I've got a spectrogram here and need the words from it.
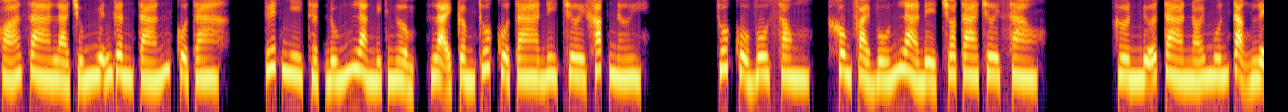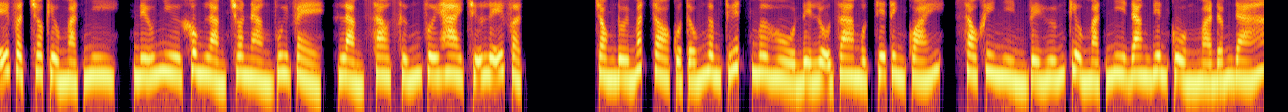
Hóa ra là chúng nguyễn gân tán của ta. Tuyết Nhi thật đúng là nghịch ngợm, lại cầm thuốc của ta đi chơi khắp nơi. Thuốc của vô song, không phải vốn là để cho ta chơi sao. Hơn nữa ta nói muốn tặng lễ vật cho Kiều Mạt Nhi, nếu như không làm cho nàng vui vẻ, làm sao xứng với hai chữ lễ vật. Trong đôi mắt to của Tống Ngâm Tuyết mơ hồ để lộ ra một tia tinh quái, sau khi nhìn về hướng Kiều Mặt Nhi đang điên cuồng mà đấm đá,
